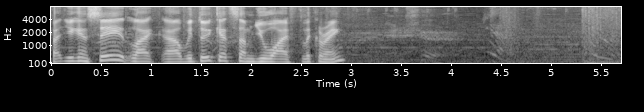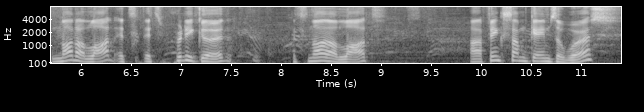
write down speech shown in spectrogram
But you can see like uh, we do get some UI flickering. Not a lot. It's it's pretty good. It's not a lot. I think some games are worse.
